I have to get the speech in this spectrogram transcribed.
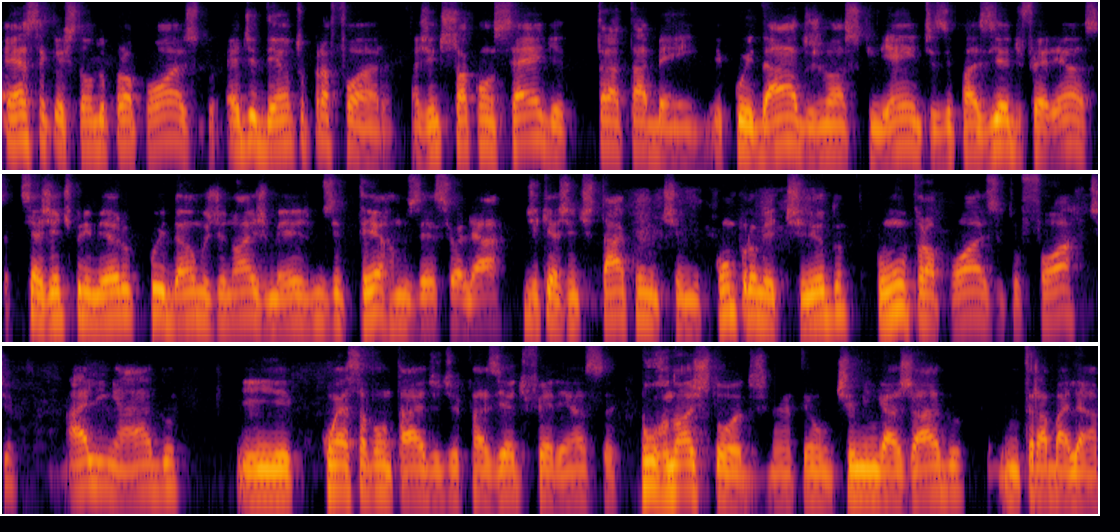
essa questão do propósito é de dentro para fora. A gente só consegue tratar bem e cuidar dos nossos clientes e fazer a diferença se a gente primeiro cuidamos de nós mesmos e termos esse olhar de que a gente está com um time comprometido, com um propósito forte, alinhado e com essa vontade de fazer a diferença por nós todos, né? ter um time engajado em trabalhar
